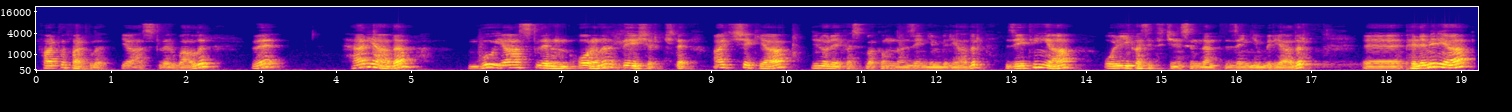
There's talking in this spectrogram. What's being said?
farklı farklı yağ asitleri bağlı ve her yağda bu yağ asitlerinin oranı değişir. İşte ayçiçek yağı linoleik asit bakımından zengin bir yağdır. Zeytinyağı oleik asit cinsinden zengin bir yağdır. E, pelemir yağı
